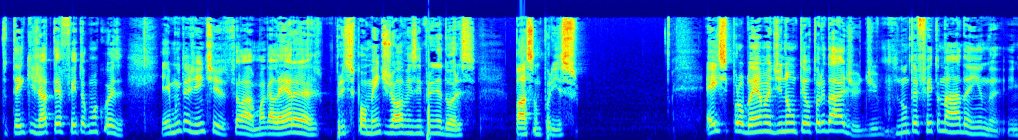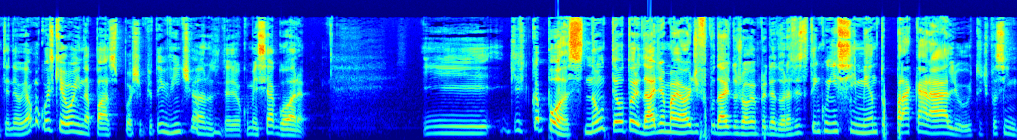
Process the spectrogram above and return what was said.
tu tem que já ter feito alguma coisa. E aí muita gente, sei lá, uma galera, principalmente jovens empreendedores, passam por isso. É esse problema de não ter autoridade, de não ter feito nada ainda, entendeu? E é uma coisa que eu ainda passo, poxa, porque eu tenho 20 anos, entendeu? Eu comecei agora. E. Porra, não ter autoridade é a maior dificuldade do jovem empreendedor. Às vezes tu tem conhecimento pra caralho. E tu, tipo assim,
